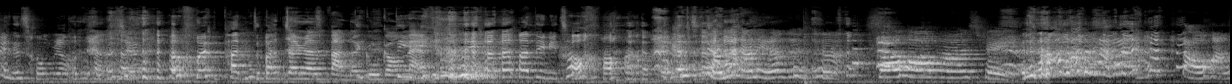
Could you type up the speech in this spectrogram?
哎，你超妙，而且他会判断，真人版的 Google Map，他地理超好，讲在哪里都是真的，SOHO High Street，导航。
